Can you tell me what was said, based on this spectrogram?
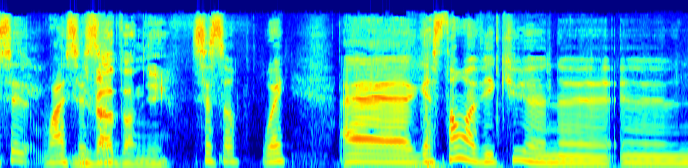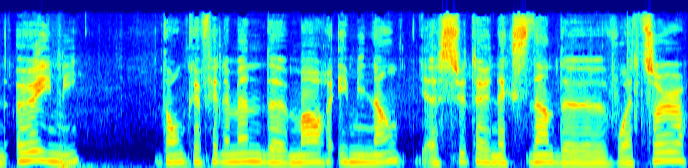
C'est- ben, ouais, L'hiver ça. dernier. C'est ça, oui. Euh, Gaston a vécu une, une EMI, donc un phénomène de mort imminente euh, suite à un accident de voiture.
